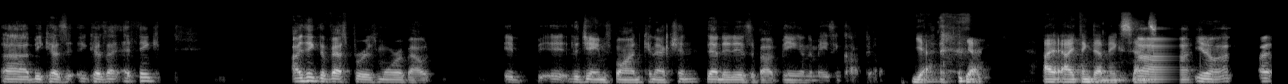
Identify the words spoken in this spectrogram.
uh, because because I, I, think I think the Vesper is more about it, it, the James Bond connection than it is about being an amazing cocktail. Yeah, yeah, I, I think that makes sense. Uh, you know, I,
